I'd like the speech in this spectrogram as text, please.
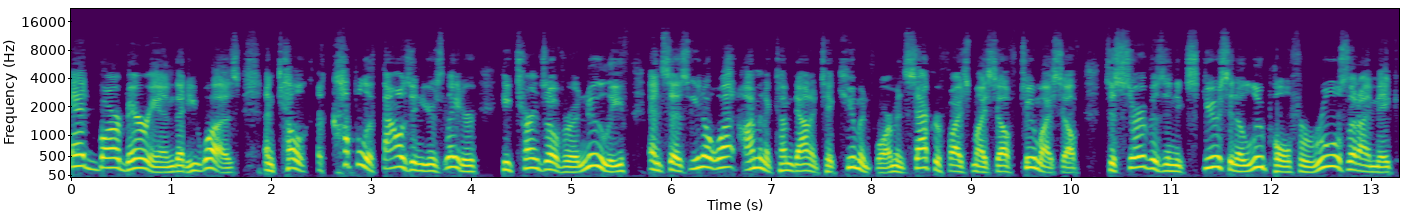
head barbarian that he was until a couple of thousand years later, he turns over a new leaf and says, you know what? I'm going to come down and take human form and sacrifice myself to myself to serve as an excuse and a loophole for rules that I make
